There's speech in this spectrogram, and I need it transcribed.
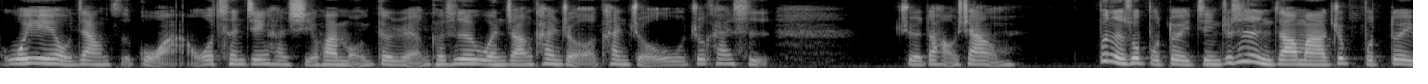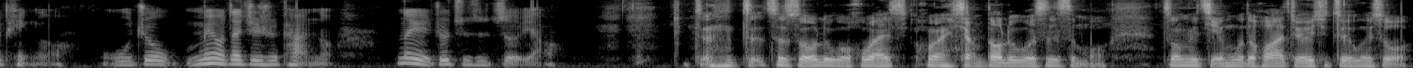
我也有这样子过啊，我曾经很喜欢某一个人，可是文章看久了看久了，我就开始觉得好像不能说不对劲，就是你知道吗？就不对频了，我就没有再继续看了。那也就只是这样。这这这时候，如果忽然忽然想到，如果是什么综艺节目的话，就会去追问说：“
